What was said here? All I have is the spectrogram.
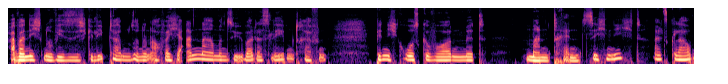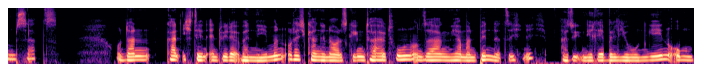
Aber nicht nur, wie sie sich geliebt haben, sondern auch, welche Annahmen sie über das Leben treffen. Bin ich groß geworden mit man trennt sich nicht als Glaubenssatz? Und dann kann ich den entweder übernehmen oder ich kann genau das Gegenteil tun und sagen, ja, man bindet sich nicht. Also in die Rebellion gehen, um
